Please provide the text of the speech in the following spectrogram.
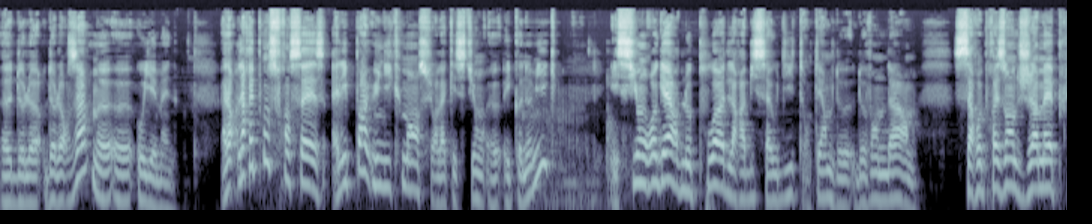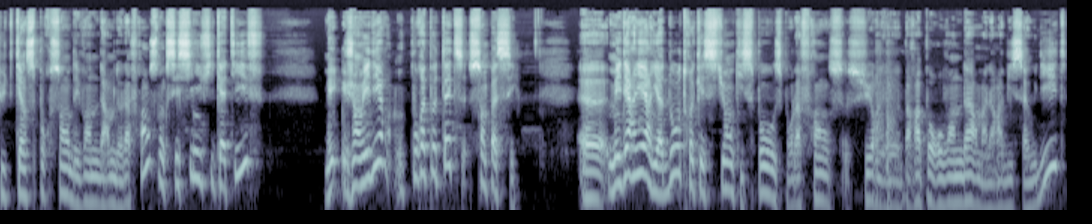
euh, de, leur, de, leurs armes euh, au Yémen. Alors la réponse française, elle n'est pas uniquement sur la question euh, économique, et si on regarde le poids de l'Arabie saoudite en termes de, de vente d'armes, ça représente jamais plus de 15% des ventes d'armes de la France, donc c'est significatif, mais j'ai envie de dire, on pourrait peut-être s'en passer. Euh, mais derrière, il y a d'autres questions qui se posent pour la France sur le, par rapport aux ventes d'armes à l'Arabie saoudite,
